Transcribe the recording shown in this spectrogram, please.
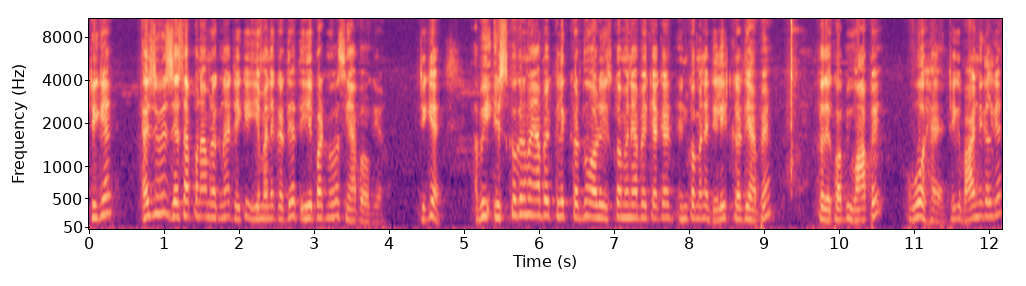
ठीक है? एज यू जैसा आपको नाम रखना है, ठीक है, ये मैंने कर दिया तो ये पार्ट में बस यहाँ पे हो गया। ठीक है? अभी इसको अगर मैं यहाँ पे क्लिक कर दूँ, और इसको मैंने यहाँ पे क्या क्या, इनको मैंने डिलीट कर दिया यहाँ पे तो देखो अभी वहाँ पे वो है, ठीक है, बाहर निकल गया।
